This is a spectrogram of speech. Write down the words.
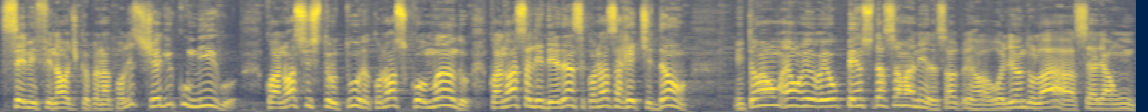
semifinal de Campeonato Paulista, chegue comigo, com a nossa estrutura, com o nosso comando, com a nossa liderança, com a nossa retidão. Então é um, é um, eu, penso dessa maneira, sabe, Olhando lá a Série A1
